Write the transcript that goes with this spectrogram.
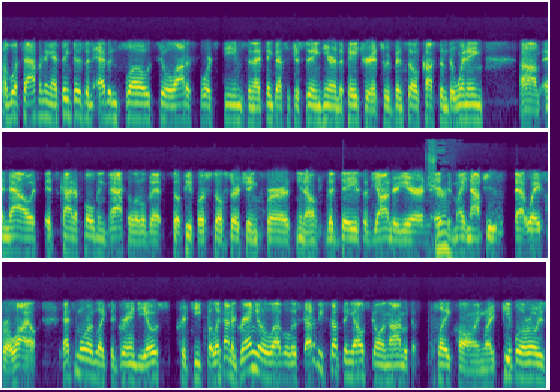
of what's happening. I think there's an ebb and flow to a lot of sports teams, and I think that's what you're seeing here in the Patriots. We've been so accustomed to winning, um, and now it, it's kind of folding back a little bit. So people are still searching for you know the days of yonder year, and Sure. it, it might not be that way for a while. That's more like the grandiose critique, but like on a granular level, there's got to be something else going on with the play calling. Like people are always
